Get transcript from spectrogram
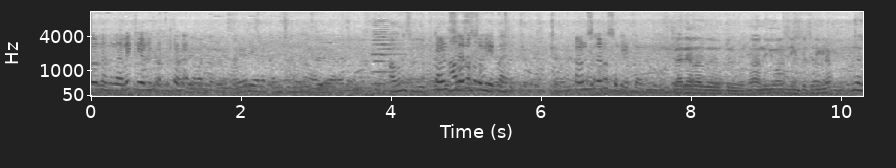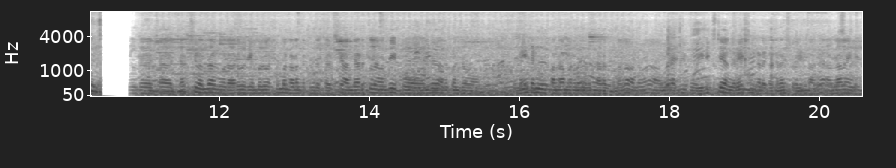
சொன்னதுனாலே கேள்விப்பட்டு தான் நாங்கள் வந்தோம் ஏரியாவில் கவுன்சிலரும் அவரும் சொல்லி கவுன்சிலரும் சொல்லியிருக்காரு. கவுன்சிலரும் சொல்லியிருக்காரு. வேற யாராவது நீங்கள் நீங்கள் பேசுகிறீங்களா இந்த சர்ச்சு வந்து அங்கே ஒரு அறுபது எண்பது வருஷமாக நடந்துட்டு இருந்த சர்ச்சு. அந்த இடத்துல வந்து இப்போ வந்து அது கொஞ்சம் மெயின்டைன் பண்ணாமல் இருந்தது காரணத்தினால அதனால் அவங்க வந்து இப்போ இடிச்சுட்டு அங்கே ரேஷன் கடை கட்டுறேன்னு சொல்லியிருக்காங்க. அதனால் எங்கள்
